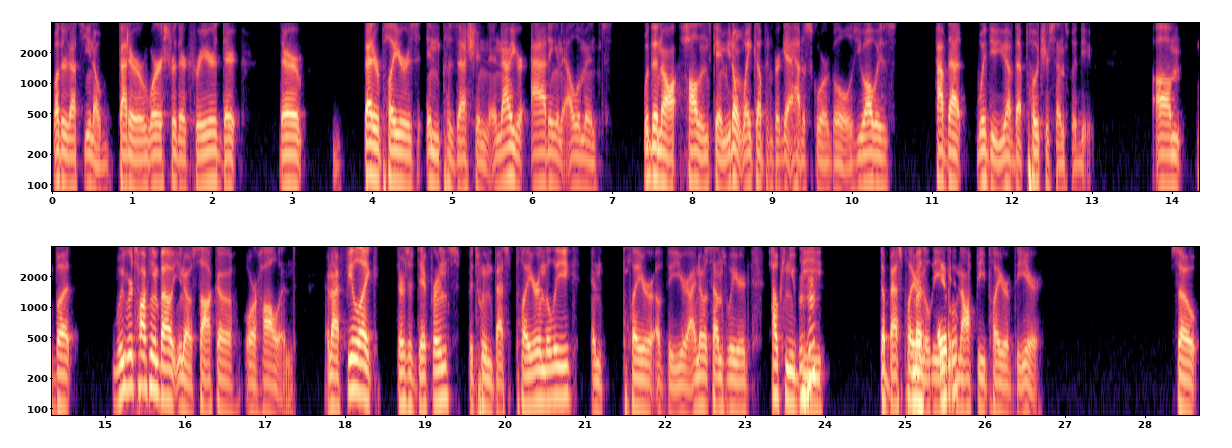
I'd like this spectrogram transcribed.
Whether that's, you know, better or worse for their career, they're they're better players in possession. And now you're adding an element within Ho- Haaland's game. You don't wake up and forget how to score goals. You always have that with you. You have that poacher sense with you. Um, but we were talking about, you know, Saka or Haaland. And I feel like there's a difference between best player in the league and player of the year. I know it sounds weird. How can you be Mhm. the best player in the league valuable? and not be player of the year? So,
